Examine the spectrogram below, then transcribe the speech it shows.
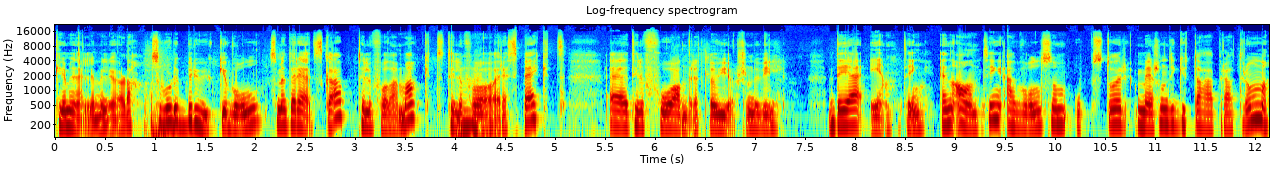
kriminelle miljøer. da. Altså Hvor du bruker vold som et redskap til å få deg makt, til å få respekt, eh, til å få andre til å gjøre som du vil. Det er én ting. En annen ting er vold som oppstår mer som de gutta her prater om. da.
